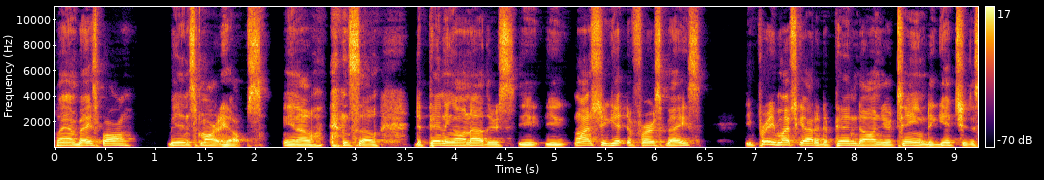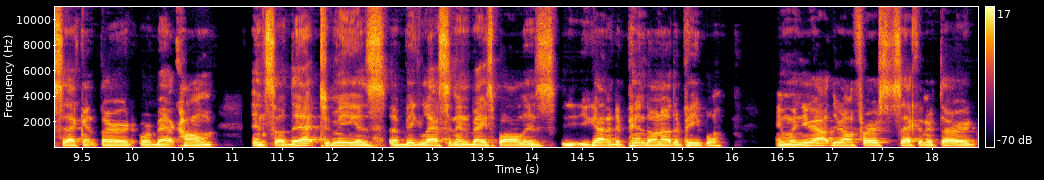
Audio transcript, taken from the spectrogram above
Playing baseball, being smart helps, you know. And so depending on others, you, you once you get to first base, you pretty much got to depend on your team to get you to second, third, or back home. And so that to me is a big lesson in baseball is you got to depend on other people. And when you're out there on first, second, or third,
